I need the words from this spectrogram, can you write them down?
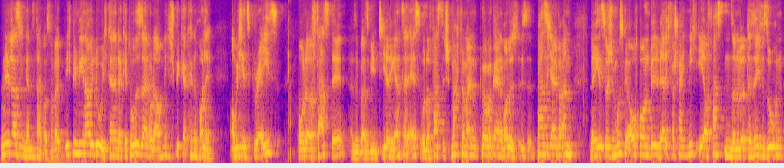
nee, lasse ich den ganzen Tag ausfallen, weil ich bin genau wie du, ich kann in der Ketose sein oder auch nicht, spielt gar keine Rolle ob ich jetzt Grace oder faste, also quasi wie ein Tier die ganze Zeit esse oder faste, macht für meinen Körper keine Rolle. Das passe ich einfach an. Wenn ich jetzt solche Muskel aufbauen will, werde ich wahrscheinlich nicht eher fasten, sondern würde tatsächlich versuchen,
